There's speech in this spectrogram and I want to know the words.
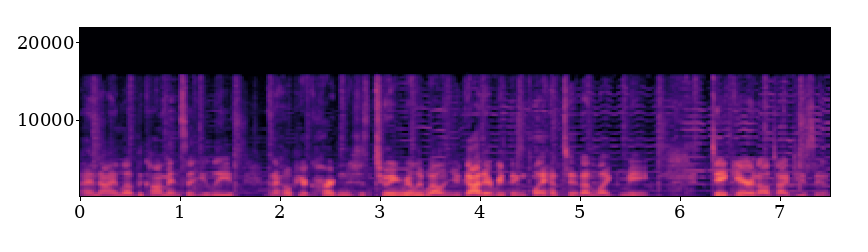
and I love the comments that you leave. And I hope your garden is doing really well and you got everything planted, unlike me. Take care and I'll talk to you soon.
